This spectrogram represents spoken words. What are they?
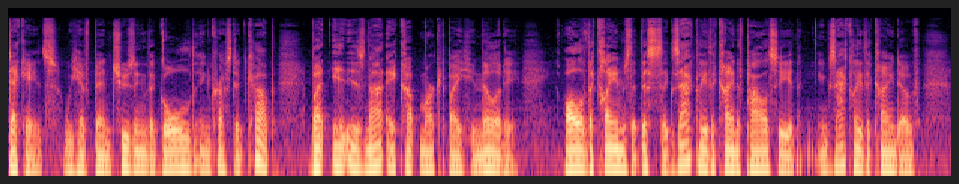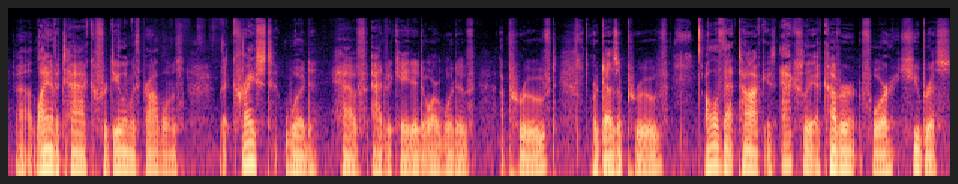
decades. We have been choosing the gold encrusted cup, but it is not a cup marked by humility. All of the claims that this is exactly the kind of policy, exactly the kind of uh, line of attack for dealing with problems that Christ would have advocated or would have approved or does approve, all of that talk is actually a cover for hubris.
